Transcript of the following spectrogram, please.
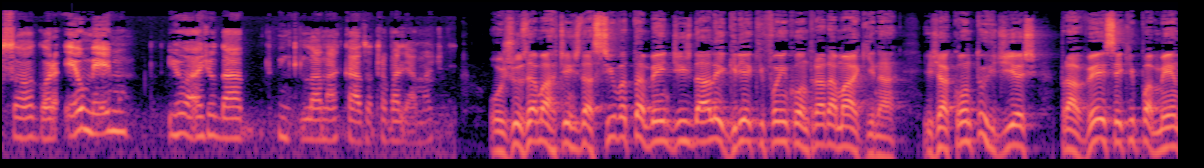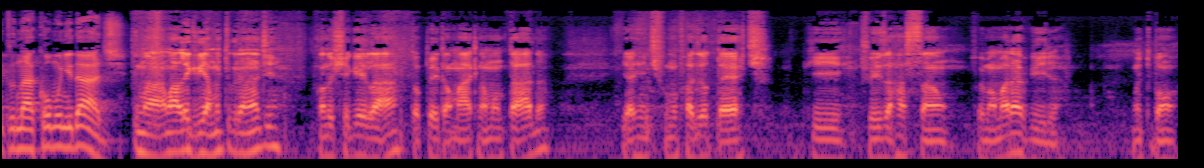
Só agora eu mesmo eu ajudar lá na casa a trabalhar. Mas... O José Martins da Silva também diz da alegria que foi encontrar a máquina e já conta os dias para ver esse equipamento na comunidade. Uma, uma alegria muito grande quando eu cheguei lá, topei com a máquina montada e a gente fomos fazer o teste, que fez a ração. Foi uma maravilha, muito bom.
